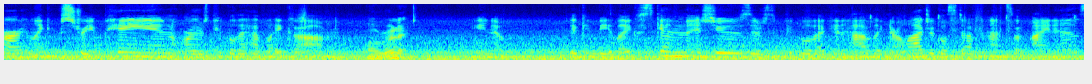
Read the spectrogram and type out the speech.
are in like extreme pain, or there's people that have like, um, Oh really? you know, it can be like skin issues. There's people that can have like neurological stuff, and that's what mine is.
